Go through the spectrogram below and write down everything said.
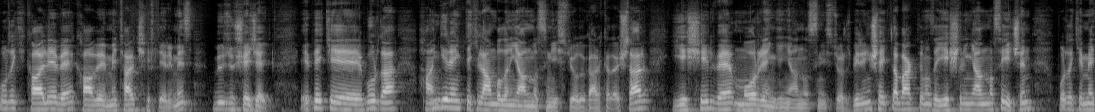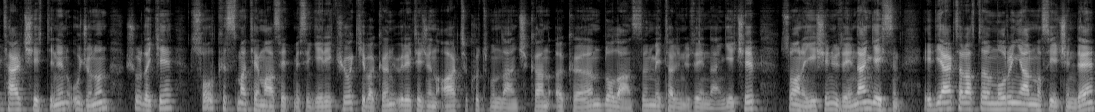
buradaki KL ve KV metal çiftlerimiz büzüşecek. E peki burada hangi renkteki lambaların yanmasını istiyorduk arkadaşlar? Yeşil ve mor rengin yanmasını istiyoruz. Birinci şekle baktığımızda yeşilin yanması için buradaki metal çiftinin ucunun şuradaki sol kısma temas etmesi gerekiyor ki bakın üreticinin artı kutbundan çıkan akım dolansın metalin üzerinden geçip sonra yeşilin üzerinden geçsin. E diğer tarafta morun yanması için de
